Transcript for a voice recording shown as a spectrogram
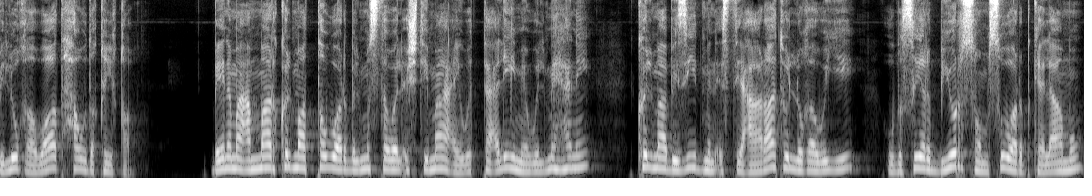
بلغة واضحة ودقيقة. بينما عمار كل ما تطور بالمستوى الاجتماعي والتعليمي والمهني كل ما بيزيد من استعاراته اللغوية وبصير بيرسم صور بكلامه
